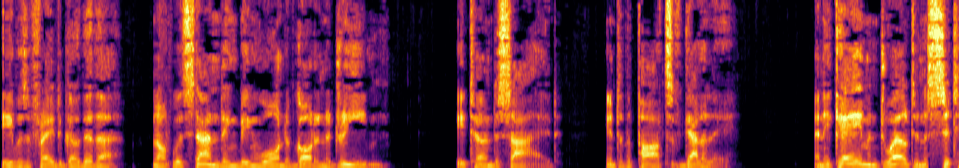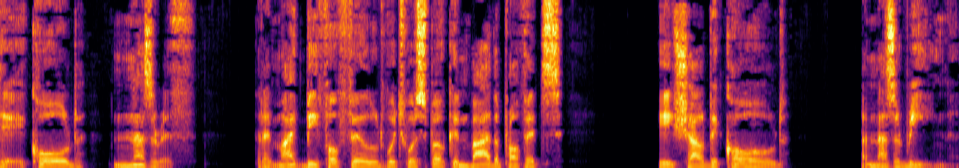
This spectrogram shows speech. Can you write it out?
he was afraid to go thither, notwithstanding being warned of God in a dream. He turned aside into the parts of Galilee. And he came and dwelt in a city called Nazareth, that it might be fulfilled which was spoken by the prophets, He shall be called a Nazarene.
